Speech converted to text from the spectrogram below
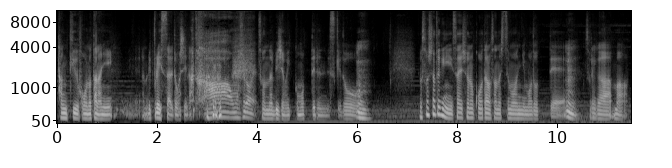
探求法の棚にあのリプレイスされてほしいなと。ああ、面白い。そんなビジョンを一個持ってるんですけど、うん。そうした時に最初の孝太郎さんの質問に戻って、うん。それがまあ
